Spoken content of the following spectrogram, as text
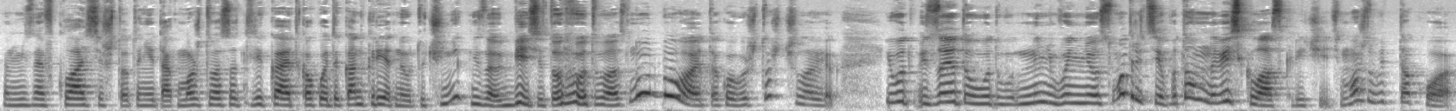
там, не знаю, в классе что-то не так, может, вас отвлекает какой-то конкретный вот ученик, не знаю, бесит он вот вас. Ну, бывает такое, вы что ж человек? И вот из-за этого вот вы на него смотрите, а потом на весь класс кричите. Может быть, такое.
